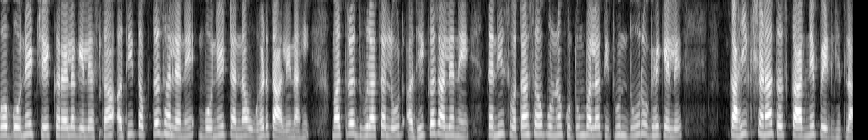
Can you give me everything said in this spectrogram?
व बोनेट चेक करायला गेले असता अतितप्त झाल्याने बोनेट त्यांना उघडता आले नाही. मात्र धुराचा लोट अधिकच आल्याने त्यांनी स्वतःसह पूर्ण कुटुंबाला तिथून दूर उभे केले. काही क्षणातच कारने पेट घेतला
